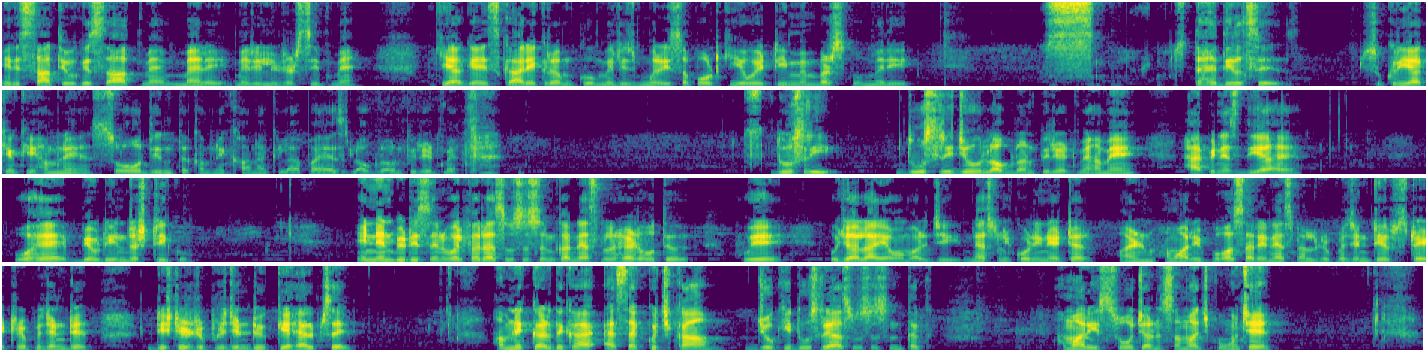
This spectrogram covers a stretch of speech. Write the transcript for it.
मेरे साथियों के साथ में, मेरे, मेरी लीडरशिप में किया गया इस कार्यक्रम को, मेरी मेरी सपोर्ट किए हुए टीम मेंबर्स को, मेरी तह दिल से शुक्रिया, क्योंकि हमने सौ दिन तक हमने खाना खिला पाया इस लॉकडाउन पीरियड में। दूसरी दूसरी जो लॉकडाउन पीरियड में हमें हैप्पीनेस दिया है, वो है ब्यूटी इंडस्ट्री को। इंडियन ब्यूटिशियन वेलफेयर एसोसिएशन का नेशनल हेड होते हुए Ujala M Amar ji national coordinator and हमारे बहुत सारे national representative state representative district representative के हेल्प से हमने कर दिखा ऐसा कुछ काम जो कि दूसरे एसोसिएशन तक हमारी सोच और समझ पहुँचे।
